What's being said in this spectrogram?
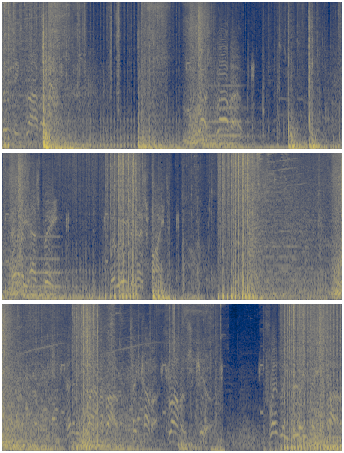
Losing Bravo. Lost Bravo. Enemy has B. We're losing this fight. Enemy flam above. Take cover. Bravo secure. Friendly UAV above.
